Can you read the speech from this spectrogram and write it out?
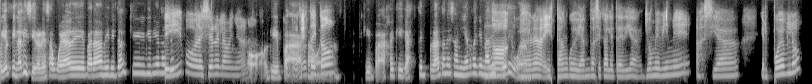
Hoy al final hicieron esa wea de parada militar que querían hacer. Sí, pues la hicieron en la mañana. Oh, qué paja, protesta y todo. Qué paja, que gasten plata en esa mierda que nadie No, quiere, buena, y están hueveando hace caleta de día. Yo me vine hacia el pueblo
